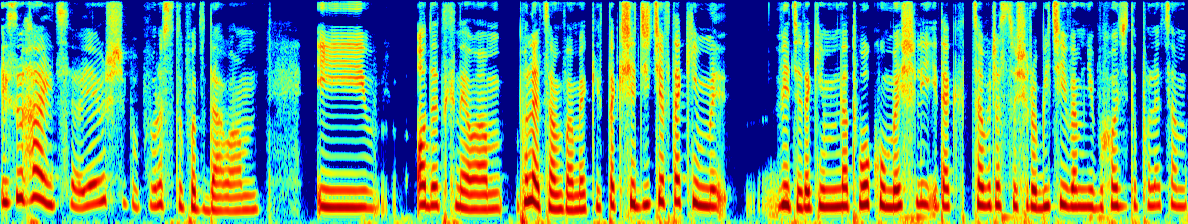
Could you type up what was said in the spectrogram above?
I słuchajcie, ja już się po prostu poddałam i odetchnęłam. Polecam wam, jak tak siedzicie w takim wiecie, takim natłoku myśli i tak cały czas coś robicie i wam nie wychodzi, to polecam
